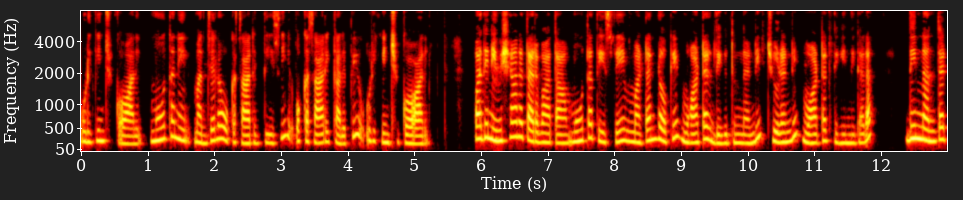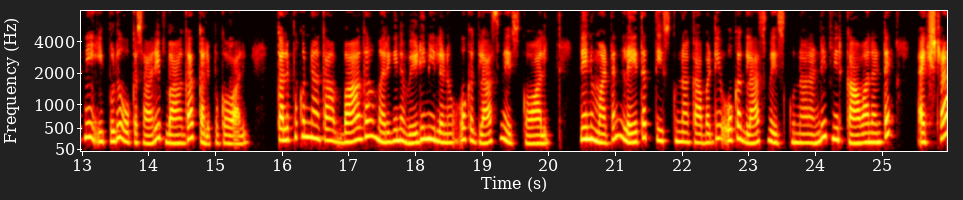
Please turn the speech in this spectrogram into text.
ఉడికించుకోవాలి. మూతని మధ్యలో ఒకసారి తీసి ఒకసారి కలిపి ఉడికించుకోవాలి. పది నిమిషాల తర్వాత మూత తీస్తే మటన్‌లోకి వాటర్ దిగుతుందండి. చూడండి వాటర్ దిగింది కదా! దీన్నంతటిని ఇప్పుడు ఒకసారి బాగా కలుపుకోవాలి. కలుపుకున్నాక బాగా మరిగిన వేడి నీళ్ళను ఒక గ్లాస్ వేసుకోవాలి. నేను మటన్ లేత తీసుకున్నా కాబట్టి ఒక గ్లాస్ వేసుకున్నానండి. మీరు కావాలంటే ఎక్స్‌ట్రా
